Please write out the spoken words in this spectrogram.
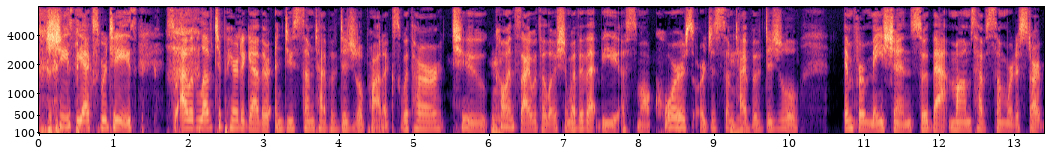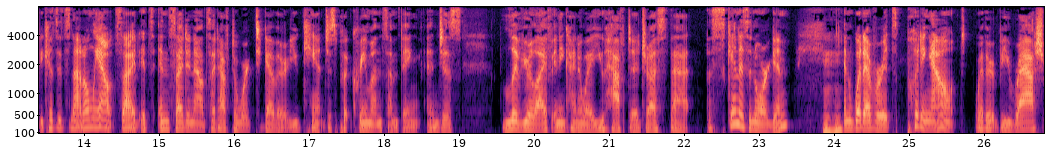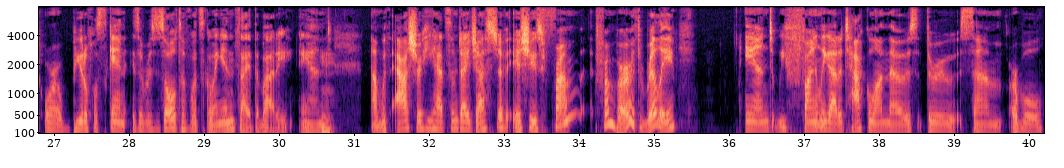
she's the expertise. So I would love to pair together and do some type of digital products with her to Hmm. coincide with the lotion, whether that be a small course or just some Hmm. type of digital information so that moms have somewhere to start because it's not only outside, it's inside and outside have to work together. You can't just put cream on something and just live your life any kind of way. You have to address that the skin is an organ hmm and whatever it's putting out, whether it be rash or beautiful skin, is a result of what's going inside the body. And Hmm. um, with Asher, he had some digestive issues from from birth, really, and we finally got a tackle on those through some herbal.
